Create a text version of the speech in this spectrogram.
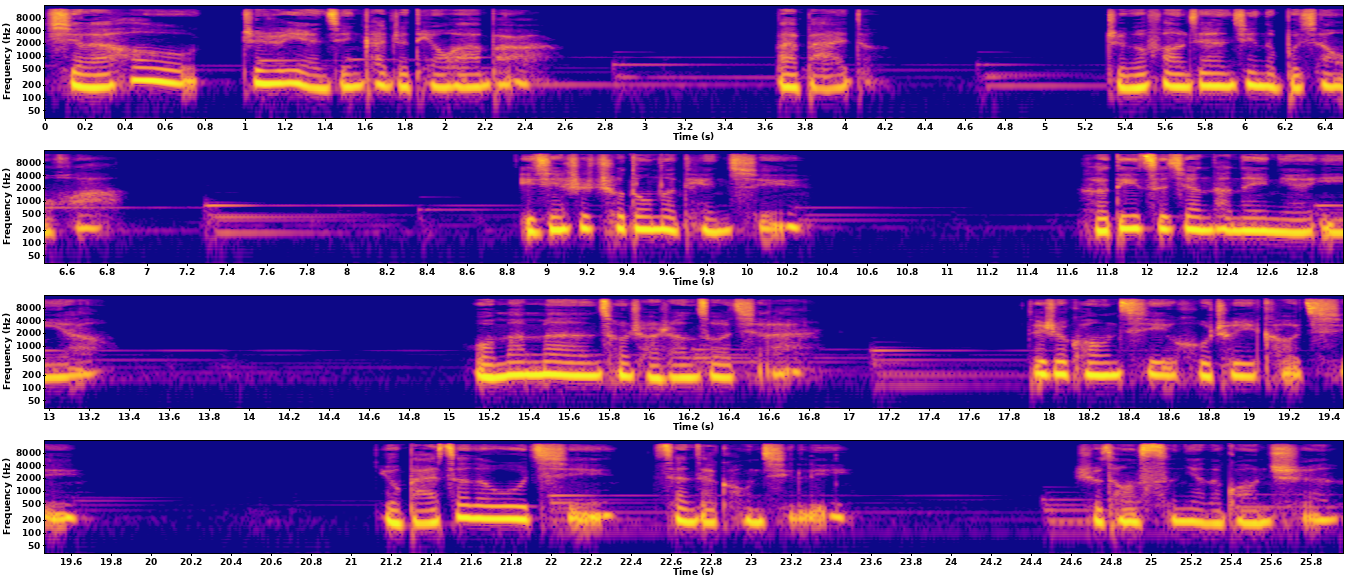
醒来后，睁着眼睛看着天花板，白白的，整个房间安静的不像话。已经是初冬的天气，和第一次见他那年一样。我慢慢从床上坐起来，对着空气呼出一口气。有白色的雾气散在空气里，如同思念的光圈。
